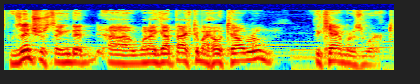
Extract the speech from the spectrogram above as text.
it was interesting that uh, when I got back to my hotel room, the cameras worked.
